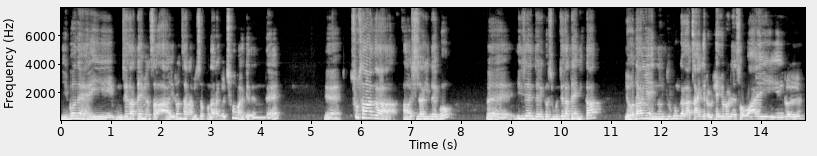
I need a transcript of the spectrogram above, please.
이번에 이 문제가 되면서 아 이런 사람이 있었구나라는 걸 처음 알게 됐는데 예, 수사가 아, 시작이 되고 예, 이제 이제 그것이 문제가 되니까 여당에 있는 누군가가 자기를 회유를 해서 Y를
